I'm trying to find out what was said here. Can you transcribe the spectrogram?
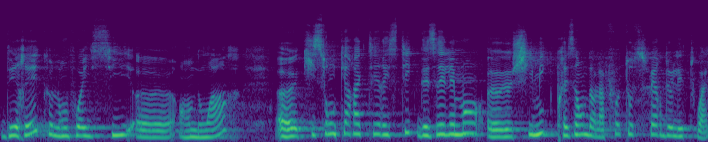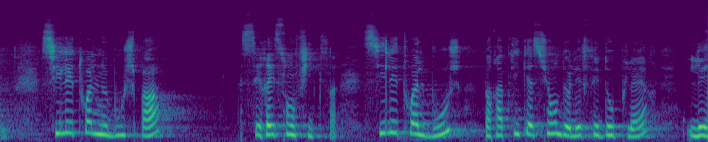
des raies que l'on voit ici euh, en noir, euh, qui sont caractéristiques des éléments euh, chimiques présents dans la photosphère de l'étoile. Si l'étoile ne bouge pas, ces raies sont fixes. Si l'étoile bouge, par application de l'effet Doppler, les,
